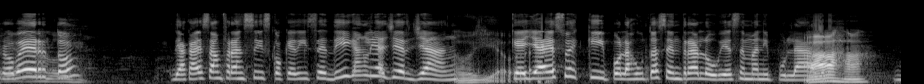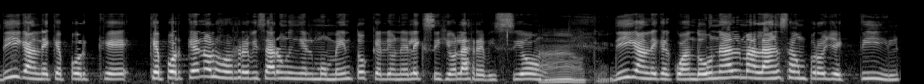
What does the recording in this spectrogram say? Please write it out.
Roberto, de acá de San Francisco, que dice, díganle a Yerjan que ya es su equipo, la Junta Central lo hubiese manipulado. Ajá. Díganle que porque que por qué no los revisaron en el momento que Leonel exigió la revisión. Ah, Díganle que cuando un alma lanza un proyectil,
